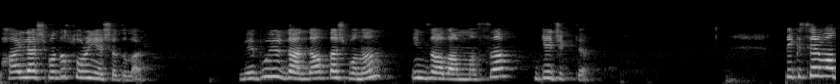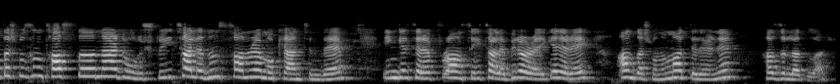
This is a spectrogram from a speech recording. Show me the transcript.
paylaşmada sorun yaşadılar. Ve bu yüzden de antlaşmanın imzalanması gecikti. Peki Serum Antlaşması'nın taslağı nerede oluştu? İtalya'nın Sanremo kentinde İngiltere, Fransa, İtalya bir araya gelerek antlaşmanın maddelerini hazırladılar.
